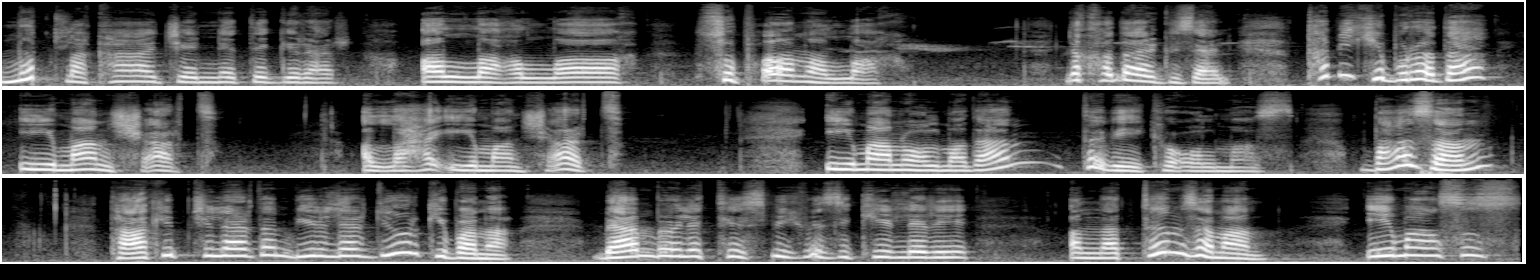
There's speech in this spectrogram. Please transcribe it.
mutlaka cennete girer. Allah Allah, subhanallah. Ne kadar güzel. Tabii ki burada iman şart. Allah'a iman şart. İman olmadan tabii ki olmaz. Bazen takipçilerden birileri diyor ki bana ben böyle tesbih ve zikirleri anlattığım zaman imansız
